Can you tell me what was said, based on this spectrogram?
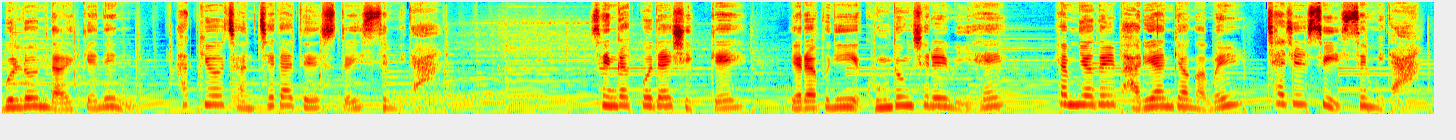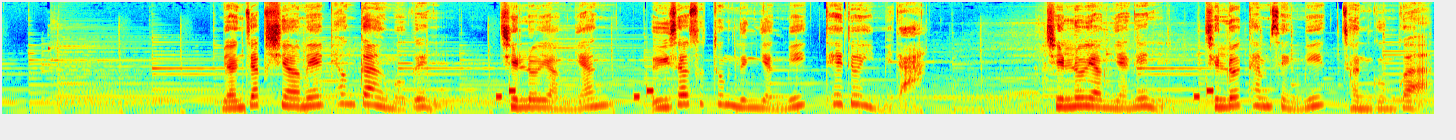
물론 넓게는 학교 전체가 될 수도 있습니다. 생각보다 쉽게 여러분이 공동체를 위해 협력을 발휘한 경험을 찾을 수 있습니다. 면접 시험의 평가 항목은 진로 역량, 의사소통 능력 및 태도입니다. 진로 역량은 진로 탐색 및 전공과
